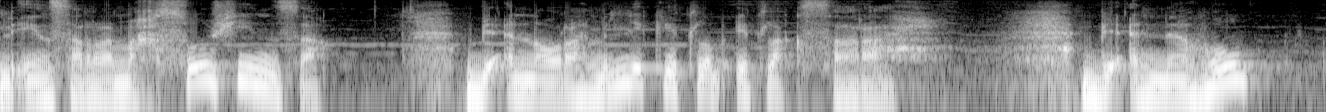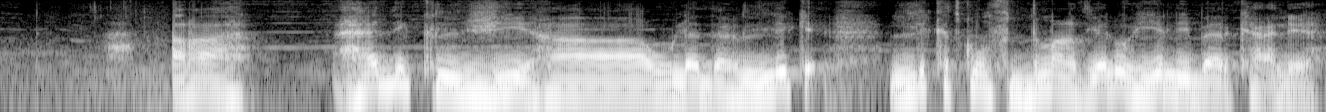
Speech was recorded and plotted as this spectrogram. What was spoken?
الإنسان راه ما خصوش ينسى بأنه راه ملي كيطلب إطلاق السراح بأنه راه هذيك الجهة ولا اللي اللي كتكون في الدماغ ديالو هي اللي باركة عليه.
